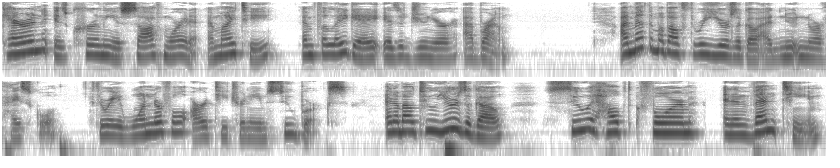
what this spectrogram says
Karen is currently a sophomore at MIT, and Falege is a junior at Brown. I met them about three years ago at Newton North High School through a wonderful art teacher named Sue Brooks. And about two years ago, Sue helped form an Invent Team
